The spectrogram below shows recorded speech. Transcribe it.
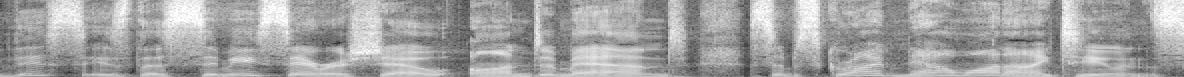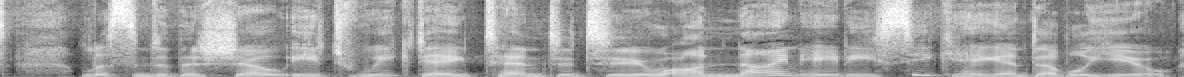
This is the Simi Sara Show on demand. Subscribe now on iTunes. Listen to the show each weekday 10 to 2 on 980 CKNW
